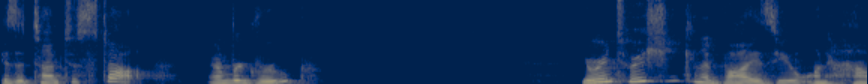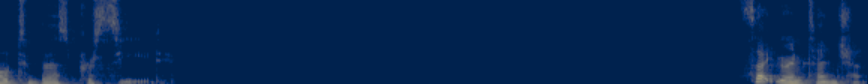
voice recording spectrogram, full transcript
Is it time to stop and regroup? Your intuition can advise you on how to best proceed. Set your intention.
